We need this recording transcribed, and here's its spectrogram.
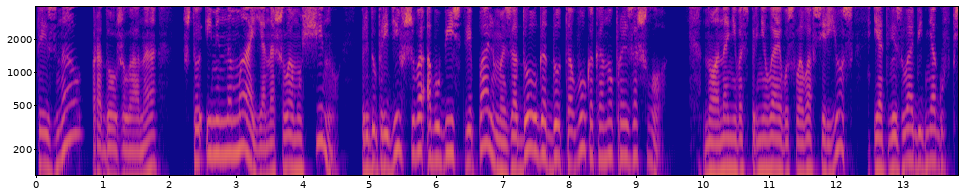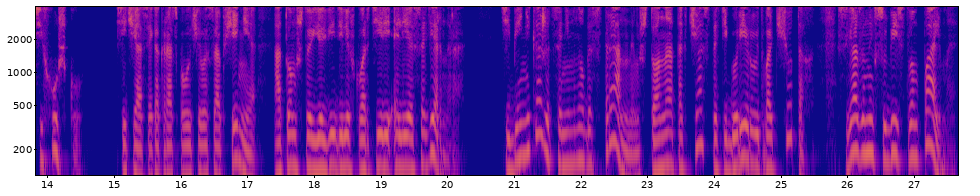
«Ты знал?» — продолжила она, что именно Майя нашла мужчину, предупредившего об убийстве Пальмы задолго до того, как оно произошло. Но она не восприняла его слова всерьез и отвезла беднягу в психушку. Сейчас я как раз получила сообщение о том, что ее видели в квартире Элиаса Вернера. Тебе не кажется немного странным, что она так часто фигурирует в отчетах, связанных с убийством Пальмы?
